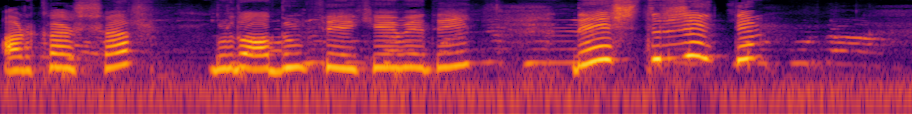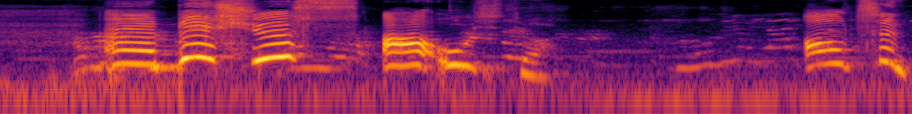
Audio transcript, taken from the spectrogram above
Arkadaşlar burada adım FKB değil. Değiştirecektim. Ee, 500 AU istiyor. Altın.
